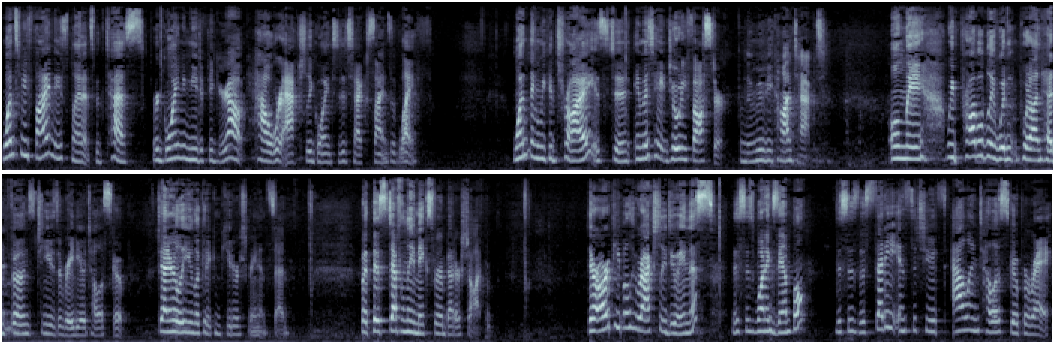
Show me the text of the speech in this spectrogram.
Once we find these planets with TESS, we're going to need to figure out how we're actually going to detect signs of life. One thing we could try is to imitate Jodie Foster from the movie Contact. Only we probably wouldn't put on headphones to use a radio telescope. Generally, you look at a computer screen instead. But this definitely makes for a better shot. There are people who are actually doing this. This is one example. This is the SETI Institute's Allen Telescope Array.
